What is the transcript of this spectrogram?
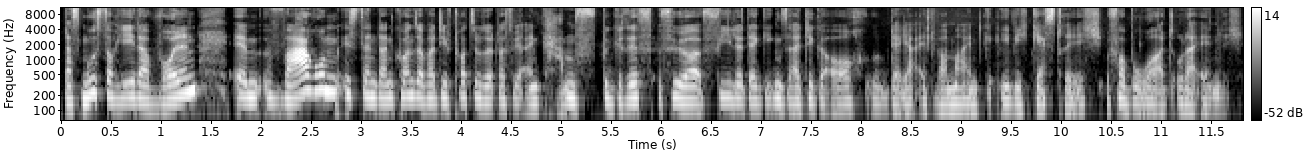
Das muss muss doch jeder wollen. Ähm, warum ist denn dann konservativ trotzdem so etwas wie ein Kampfbegriff für viele, der gegenseitige auch, der ja etwa meint, ewig gestrig, verbohrt oder ähnlich?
